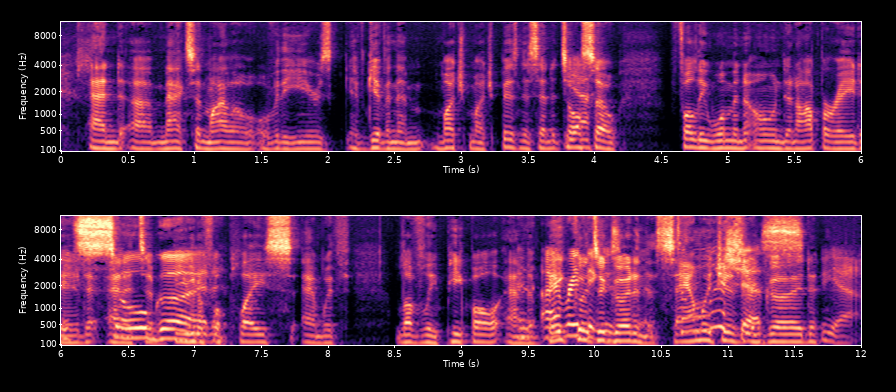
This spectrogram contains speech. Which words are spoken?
and uh, Max and Milo over the years have given them much, much business, and it's Yeah. also fully woman owned and operated, It's and it's a good. beautiful place and with lovely people, and the baked goods are good, and the sandwiches are good, Yeah,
